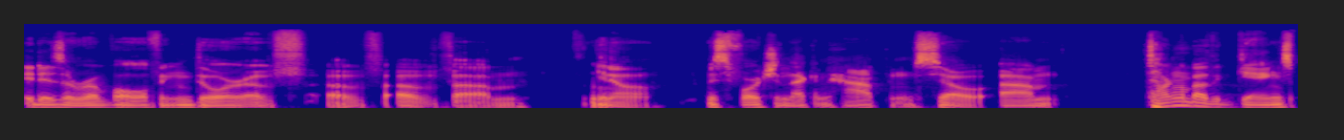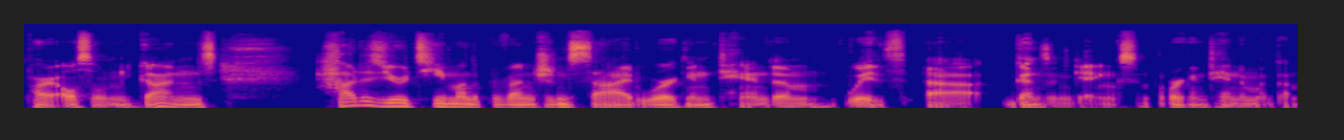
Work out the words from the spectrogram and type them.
it is a revolving door of of of um, you know misfortune that can happen. So um, talking about the gangs part, also in guns, how does your team on the prevention side work in tandem with uh, guns and gangs? Work in tandem with them?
